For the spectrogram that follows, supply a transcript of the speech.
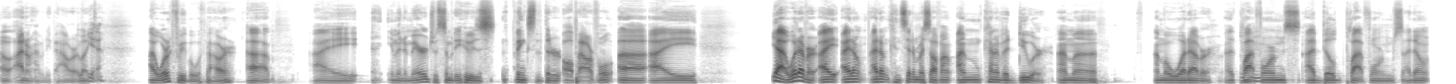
oh i don't have any power. Like yeah. i work for people with power. Um, i am in a marriage with somebody who's thinks that they're all powerful. Uh, i yeah whatever. I i don't i don't consider myself i'm, I'm kind of a doer. I'm a i'm a whatever. Uh, platforms i build platforms. I don't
